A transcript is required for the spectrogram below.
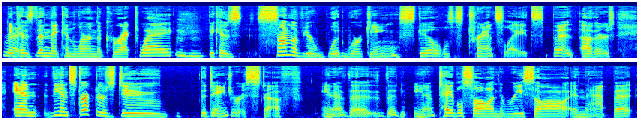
Right. because then they can learn the correct way. Mm-hmm. Because some of your woodworking skills translates, but others, and the instructors do the dangerous stuff. You know the the you know table saw and the resaw and that, but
